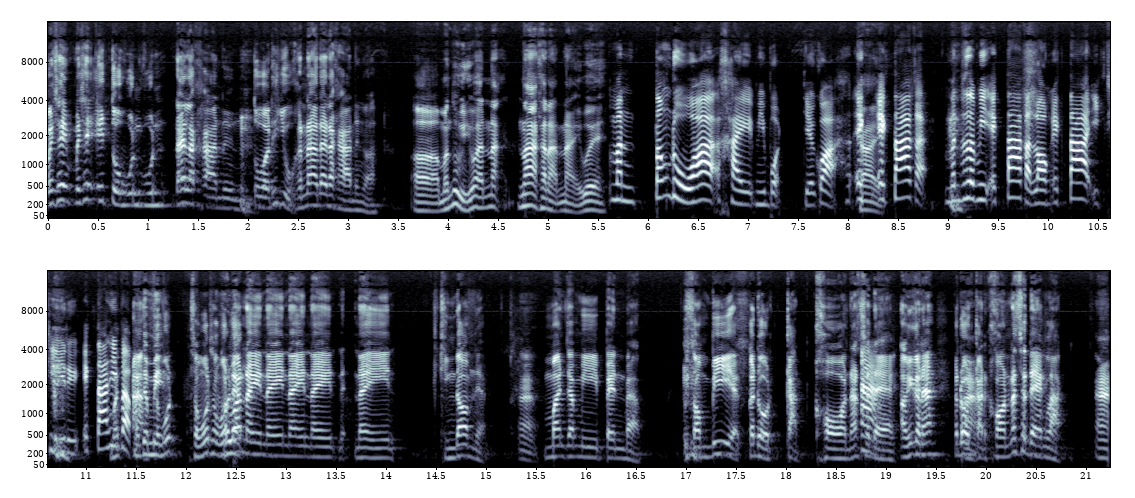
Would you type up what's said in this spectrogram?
ไม่ใช่ไม่ใช่ไอ้ตัววุ้นๆได้ราคาหนึ่งตัวที่อยู่ข้างหน้าได้ราคาหนึ่งเหรอเออมันต้องอยู่ที่ว่าหน้าหน้าขนาดไหนเว้ย มันต้องดูว่าใครมีบทเยอะกว่า เอ็กใช่ extra อะมันจะมี extra กับรอง extra อีกทีหรือ extra ที่แบบมันจะมีสมมติสมมติสมมติว่าในในในในใน Kingdom เนี่ยอ่ามันจะมีเป็นแบบ ซอมบี้อะกระโดดกัดคอนักแสดง เอางี้ก่อนนะกระโดดอะกัดคอนักแสดงหลักอ่า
